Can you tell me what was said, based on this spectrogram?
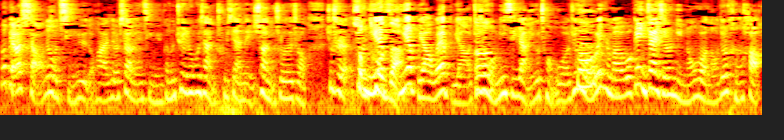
如果比较小那种情侣的话，就是校园情侣，可能确实会像你出现那像你说的这种，就是就送你也你也不要，我也不要，就是嗯我们一起养一个宠物。就是我为什么我跟你在一起的时候你侬我侬，就是很好。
